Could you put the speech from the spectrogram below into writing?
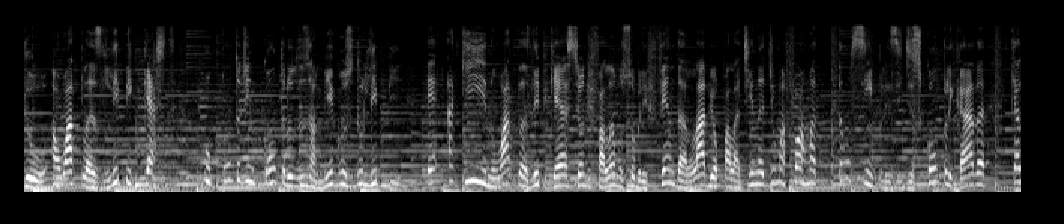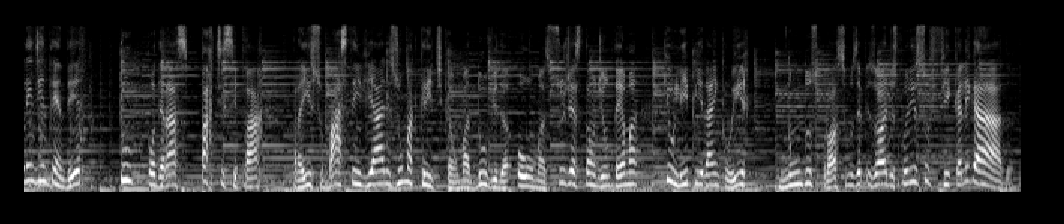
Bem-vindo ao Atlas Lipcast, o ponto de encontro dos amigos do Lip. É aqui no Atlas Lipcast onde falamos sobre fenda labiopalatina de uma forma tão simples e descomplicada que, além de entender, tu poderás participar. Para isso, basta enviares uma crítica, uma dúvida ou uma sugestão de um tema que o Lip irá incluir num dos próximos episódios. Por isso, fica ligado!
